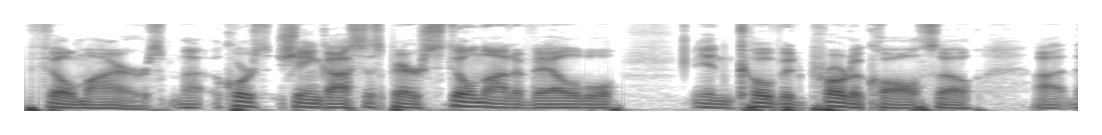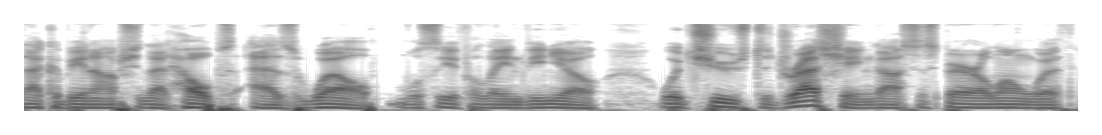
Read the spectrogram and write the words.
Phil Myers. Uh, of course, Shane Gostisbehere still not available in COVID protocol, so uh, that could be an option that helps as well. We'll see if Alain Vigneault would choose to dress Shane Gostisbehere along with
